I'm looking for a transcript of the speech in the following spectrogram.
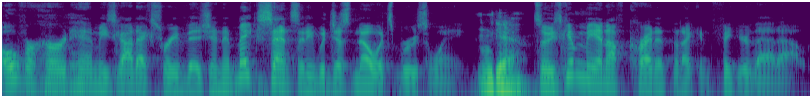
overheard him. He's got X-ray vision. It makes sense that he would just know it's Bruce Wayne. Yeah. So he's given me enough credit that I can figure that out.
